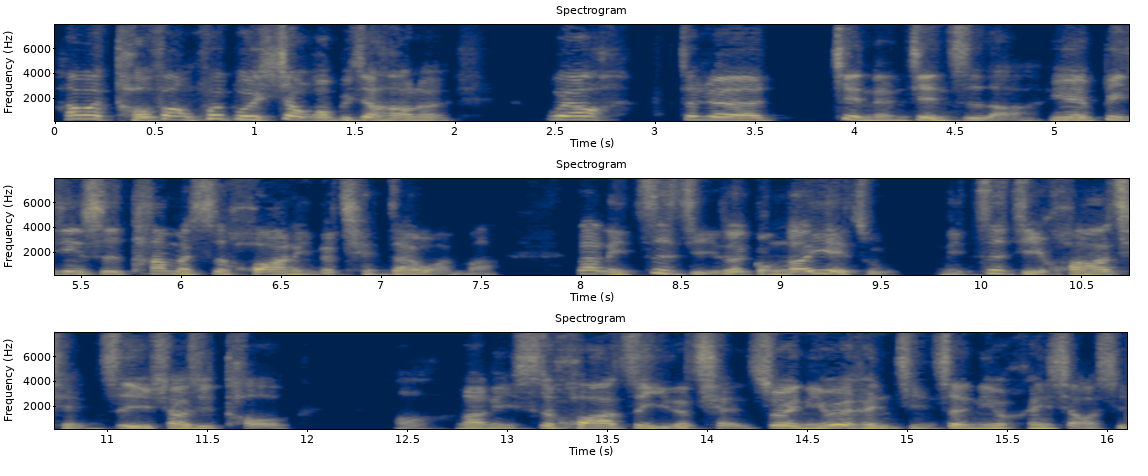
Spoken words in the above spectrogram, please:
他们投放会不会效果比较好呢？Well，这个见仁见智啊，因为毕竟是他们是花你的钱在玩嘛。那你自己的广告业主，你自己花钱自己需要去投。哦，那你是花自己的钱，所以你会很谨慎，你会很小心，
